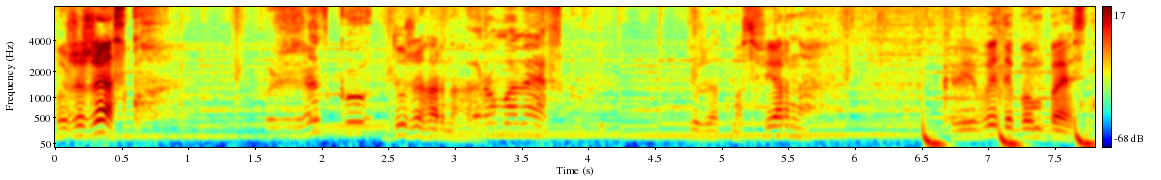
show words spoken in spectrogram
Пожежеску. Дуже гарна гора. Романешку. Дуже атмосферно. Краєвиди бомбезні.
